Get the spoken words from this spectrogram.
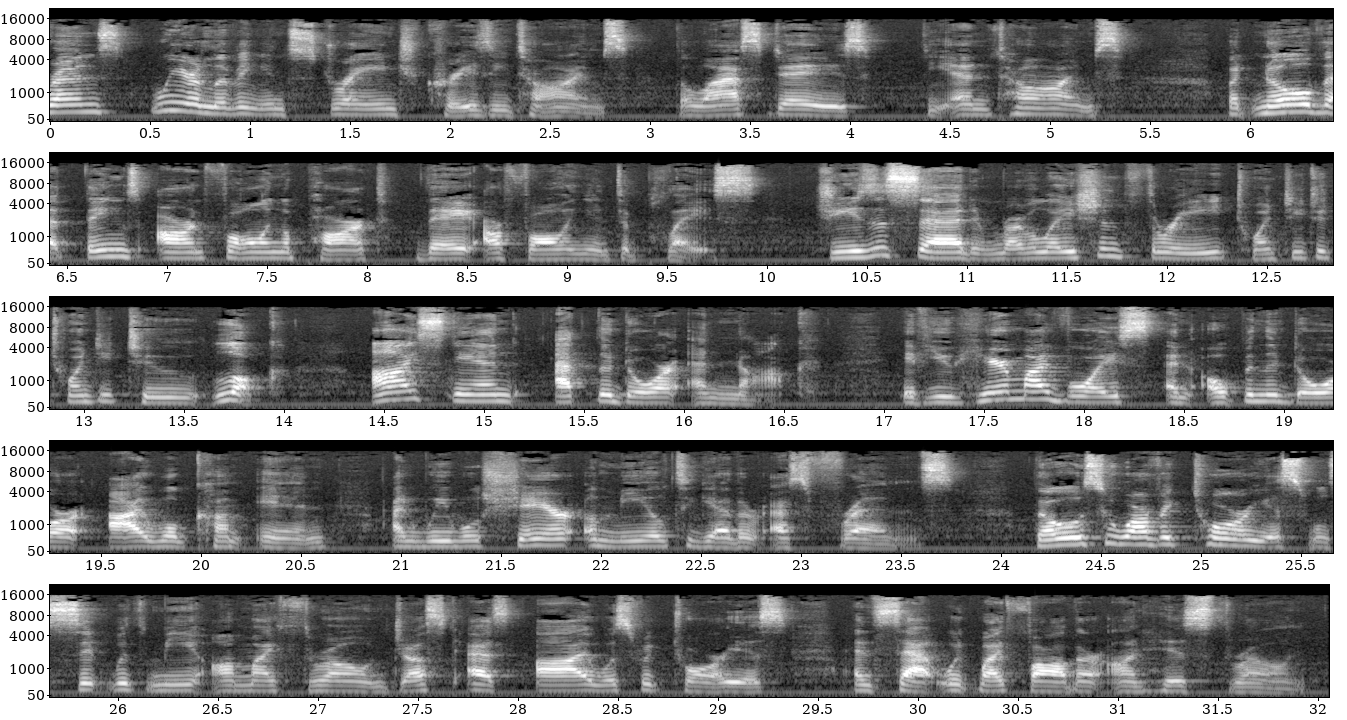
Friends, we are living in strange, crazy times, the last days, the end times. But know that things aren't falling apart, they are falling into place. Jesus said in Revelation 3 20 to 22, Look, I stand at the door and knock. If you hear my voice and open the door, I will come in, and we will share a meal together as friends. Those who are victorious will sit with me on my throne, just as I was victorious and sat with my Father on his throne.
